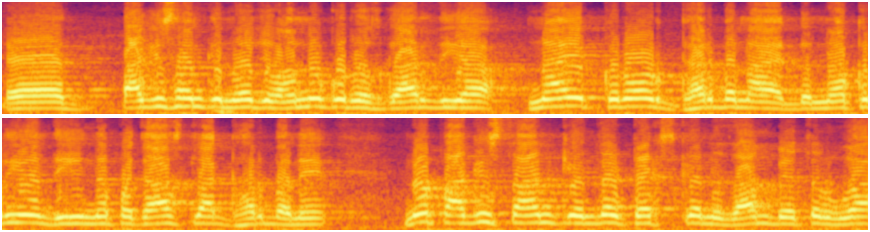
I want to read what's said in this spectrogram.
पाकिस्तान के नौजवानों को रोज़गार दिया, ना एक करोड़ घर बनाया नौकरियाँ दी, ना पचास लाख घर बने, ना पाकिस्तान के अंदर टैक्स का निज़ाम बेहतर हुआ,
